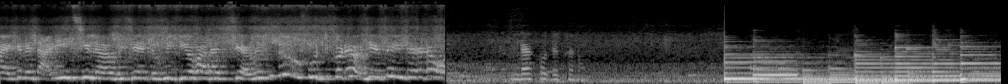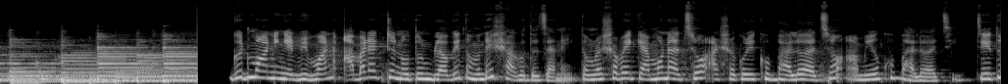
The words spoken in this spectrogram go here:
মা এখানে দাঁড়িয়ে ছিল, আমি যেহেতু ভিডিও বানাচ্ছি, আমি করে যেহেতু এই জায়গাটা দেখে গুড মর্নিং এভরিওয়ান আবার একটা নতুন ব্লগে তোমাদের স্বাগত জানাই। তোমরা সবাই কেমন আছো? আশা করি খুব ভালো আছো, আমিও খুব ভালো আছি। যেহেতু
